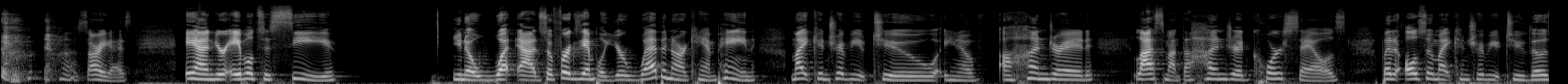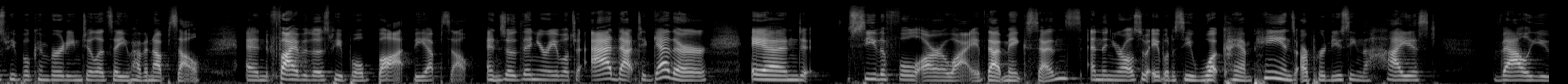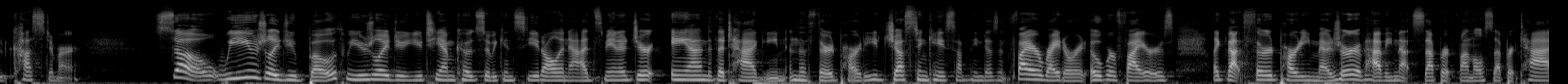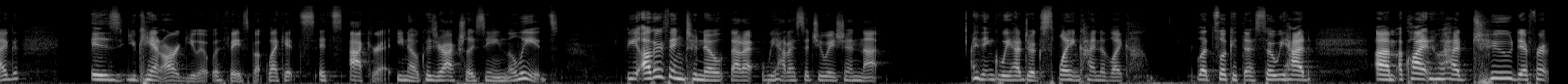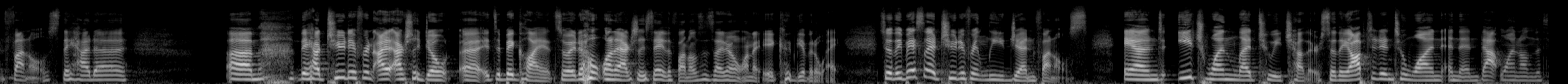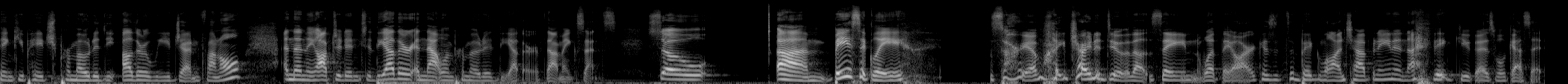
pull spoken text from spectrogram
Sorry, guys. And you're able to see, you know, what ads. So, for example, your webinar campaign might contribute to, you know, a hundred last month 100 course sales but it also might contribute to those people converting to let's say you have an upsell and five of those people bought the upsell. And so then you're able to add that together and see the full ROI if that makes sense. And then you're also able to see what campaigns are producing the highest valued customer so we usually do both. We usually do UTM codes so we can see it all in Ads Manager and the tagging in the third party, just in case something doesn't fire right or it overfires. Like that third party measure of having that separate funnel, separate tag is you can't argue it with Facebook. Like it's it's accurate, you know, because you're actually seeing the leads. The other thing to note that I, we had a situation that I think we had to explain kind of like let's look at this. So we had um, a client who had two different funnels. They had a um, they had two different. I actually don't. Uh, it's a big client, so I don't want to actually say the funnels, because I don't want to. It could give it away. So they basically had two different lead gen funnels, and each one led to each other. So they opted into one, and then that one on the thank you page promoted the other lead gen funnel, and then they opted into the other, and that one promoted the other. If that makes sense. So um, basically, sorry, I'm like trying to do it without saying what they are because it's a big launch happening and I think you guys will guess it.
